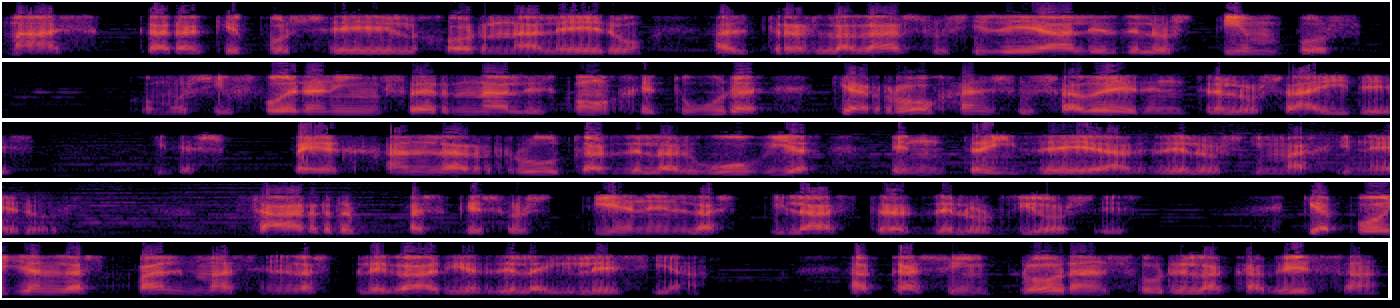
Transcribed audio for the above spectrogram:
máscara que posee el jornalero al trasladar sus ideales de los tiempos como si fueran infernales conjeturas que arrojan su saber entre los aires y despejan las rutas de las gubias entre ideas de los imagineros, zarpas que sostienen las pilastras de los dioses, que apoyan las palmas en las plegarias de la iglesia. ¿Acaso imploran sobre la cabeza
